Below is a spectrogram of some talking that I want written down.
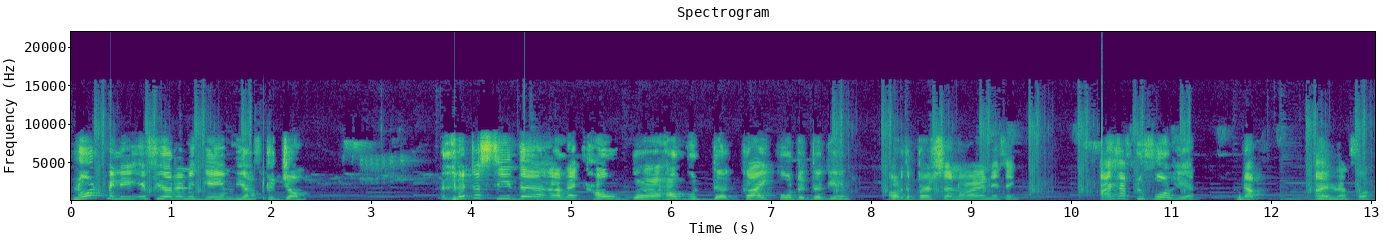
Normally, if you're in a game, you have to jump. Let us see the uh, like how uh, how good the guy coded the game, or the person, or anything. I have to fall here. Nope, I'll not fall.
